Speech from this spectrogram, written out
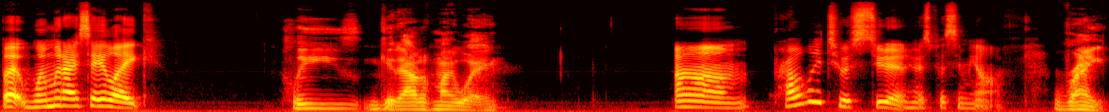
But when would I say like Please get out of my way. Um probably to a student who's pissing me off Right.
